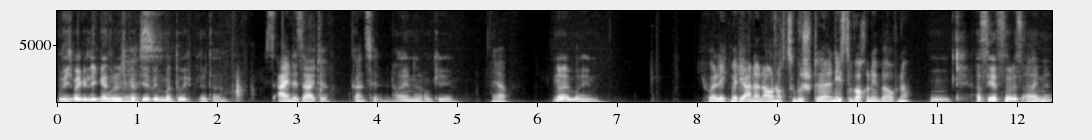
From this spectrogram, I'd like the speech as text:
Muss ich bei Gelegenheit, cool, wenn ich bei dir bin, mal durchblättern. Das ist eine Seite ganz hinten. Noch. Eine, okay. Ja. Na, immerhin. Ich überlege mir die anderen auch noch zu bestellen. Nächste Woche nehmen wir auf, ne? Hm. Hast du jetzt nur das eine?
